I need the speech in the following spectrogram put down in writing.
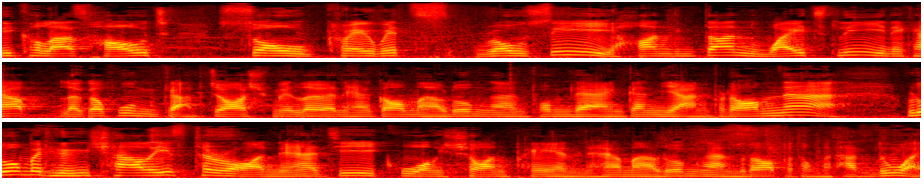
นิโคลัสฮอลต์โซลเครวิตส์โรซี่ฮันติงตันไวท์ลีย์นะครับ แล้วก็พุ่มกับจอชเมลเลอร์นะฮะก็มาร่วมงานพรมแดงกันอย่างพร้อมหน้า รวมไปถึงชาลิสเทรอนนะฮะที่ควงชอนเพนนะฮะมาร่วมงานรอบปฐมทัศน์ด้วย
